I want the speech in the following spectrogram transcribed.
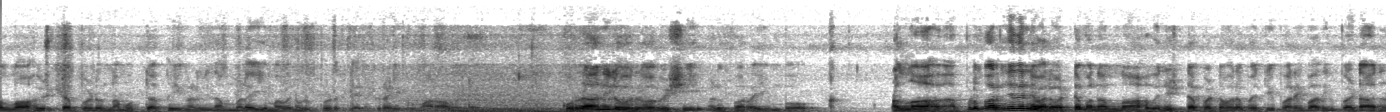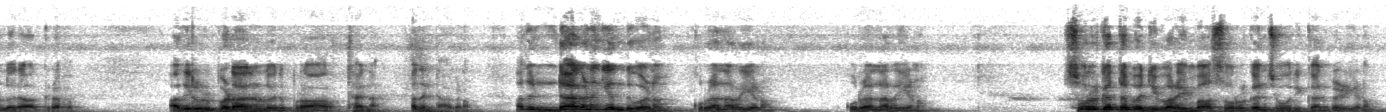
അള്ളാഹു ഇഷ്ടപ്പെടുന്ന മുത്തഖീങ്ങളിൽ നമ്മളെയും അവൻ ഉൾപ്പെടുത്തി അനുഗ്രഹിക്കുമാറാവട്ടെ. ഖുറാനിൽ ഓരോ വിഷയങ്ങൾ പറയുമ്പോൾ അള്ളാഹു അപ്പോഴും പറഞ്ഞു തന്നെ പലവട്ടം പറഞ്ഞു അള്ളാഹുവിന് ഇഷ്ടപ്പെട്ടവരെ പറ്റി പറയുമ്പോൾ അതിൽ ആഗ്രഹം അതിൽ ഉൾപ്പെടാനുള്ളൊരു പ്രാർത്ഥന അതുണ്ടാകണം. അതുണ്ടാകണമെങ്കിൽ എന്ത് വേണം? ഖുർആൻ അറിയണം. ഖുർആൻ അറിയണം. സ്വർഗത്തെ പറ്റി പറയുമ്പോൾ സ്വർഗം ചോദിക്കാൻ കഴിയണം.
